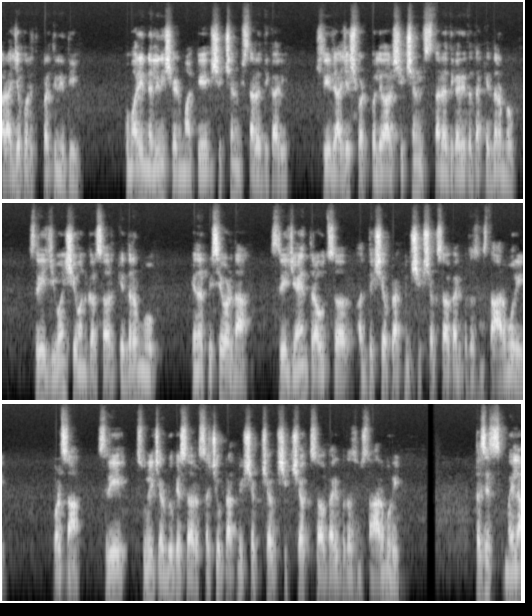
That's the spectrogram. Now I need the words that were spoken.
राज्य प्र- प्रतिनिधी कुमारी नलिनी शेडमाके शिक्षण विस्तार अधिकारी श्री राजेश वटपल्लेवार शिक्षण विस्तार अधिकारी तथा केंद्रप्रमुख श्री जीवन शिवणकर सर केंद्रप्रमुख केंद्र पिसेवर्धा श्री जयंत राऊत सर अध्यक्ष प्राथमिक शिक्षक सहकारी पतसंस्था आरमोरी वडसा श्री सुनील चडुके सर सचिव प्राथमिक शिक्षक शिक्षक सहकारी पतसंस्था आरमोरी तसेच महिला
